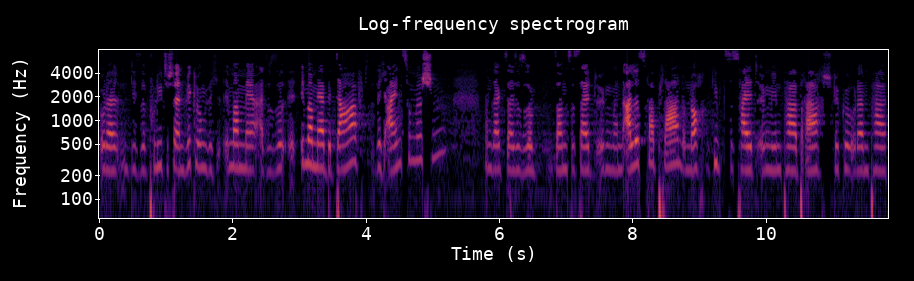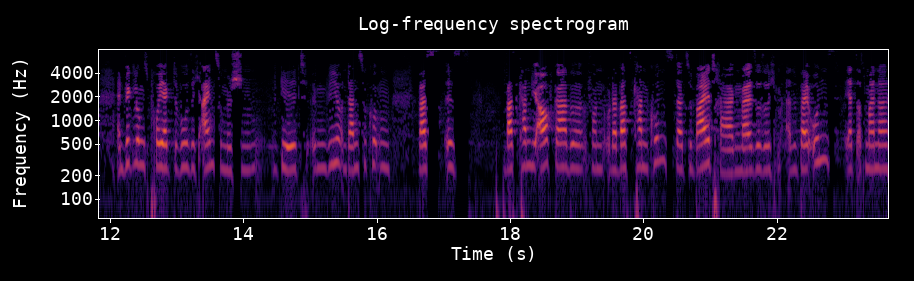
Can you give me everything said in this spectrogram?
oder diese politische Entwicklung sich immer mehr, also so, immer mehr bedarf, sich einzumischen. Man sagt also so, sonst ist halt irgendwann alles verplant und noch gibt es halt irgendwie ein paar Brachstücke oder ein paar Entwicklungsprojekte, wo sich einzumischen gilt irgendwie und dann zu gucken, was ist was kann die Aufgabe von oder was kann Kunst dazu beitragen? Weil also, ich, also bei uns, jetzt aus meiner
